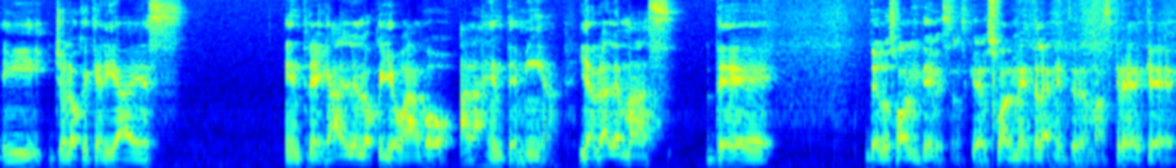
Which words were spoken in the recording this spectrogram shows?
Y yo lo que quería es entregarle lo que yo hago a la gente mía y hablarle más de, de los Harley Davidsons, que usualmente la gente de más cree que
